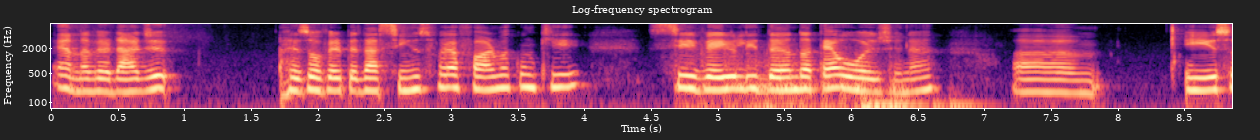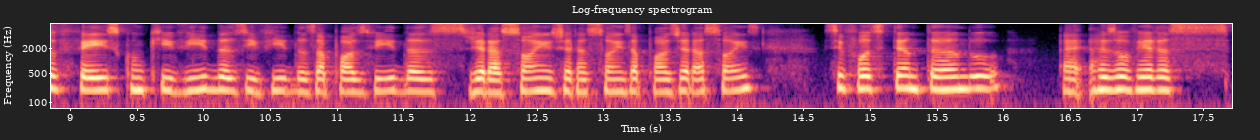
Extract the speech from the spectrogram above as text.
É, na verdade, resolver pedacinhos foi a forma com que se veio lidando até hoje, né? Uh, e isso fez com que vidas e vidas após vidas, gerações, gerações após gerações, se fosse tentando é, resolver as,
